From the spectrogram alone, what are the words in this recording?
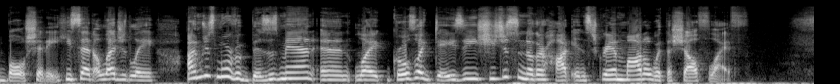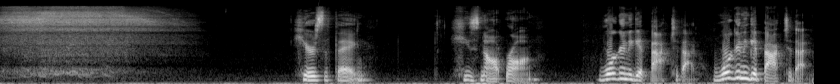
bullshitty. He said allegedly, I'm just more of a businessman and like girls like Daisy, she's just another hot Instagram model with a shelf life. Here's the thing. He's not wrong. We're going to get back to that. We're going to get back to that.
